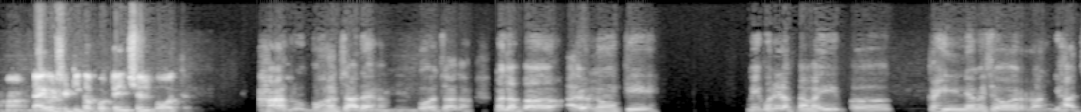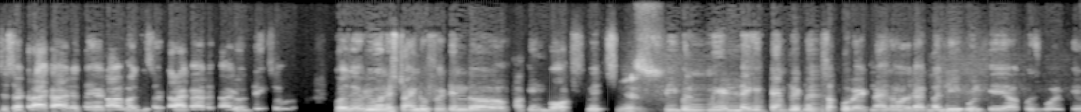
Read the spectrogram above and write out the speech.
हाँ डाइवर्सिटी का पोटेंशियल बहुत है। हाँ ब्रो बहुत ज़्यादा है ना हम्म, बहुत ज़्यादा। मतलब आई डोंट नो कि मेरे को नहीं लगता भाई uh, कहीं इंडिया में से और रंगे हाथ जैसा ट्रैक आया रहता है डाल भात जैसा ट्रैक आया रहता है I don't think so because everyone is trying to fit in the fucking box which yes people made like एक टेम्पलेट में सबको बैठना है समझ रहा है कली हम्म, बोल के या कुछ बोल के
